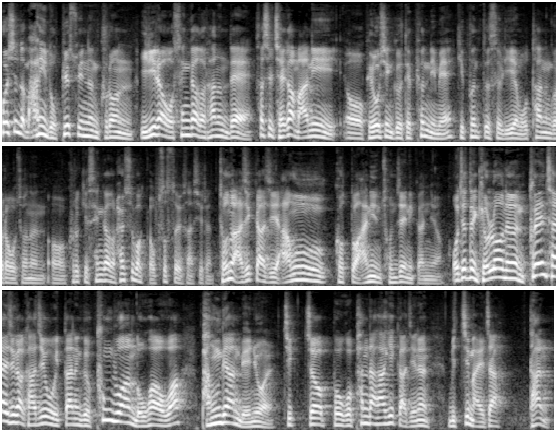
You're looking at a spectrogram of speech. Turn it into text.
훨씬 더 많이 높일 수 있는 그런 일이라고 생각을 하는데 사실 제가 많이 어, 배우신 그 대표님의 깊은 뜻을 이해 못하는 거라고 저는 어, 그렇게 생각을 할 수밖에 없었어요 사실은. 저는 아직까지 아무것도 아닌 존재니까요. 어쨌든 결론은 프랜차이즈가 가지고 있다는 그 풍부한 노하우와 방대한 매뉴얼 직접 보고 판단하기까지는 믿지 말자. 단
